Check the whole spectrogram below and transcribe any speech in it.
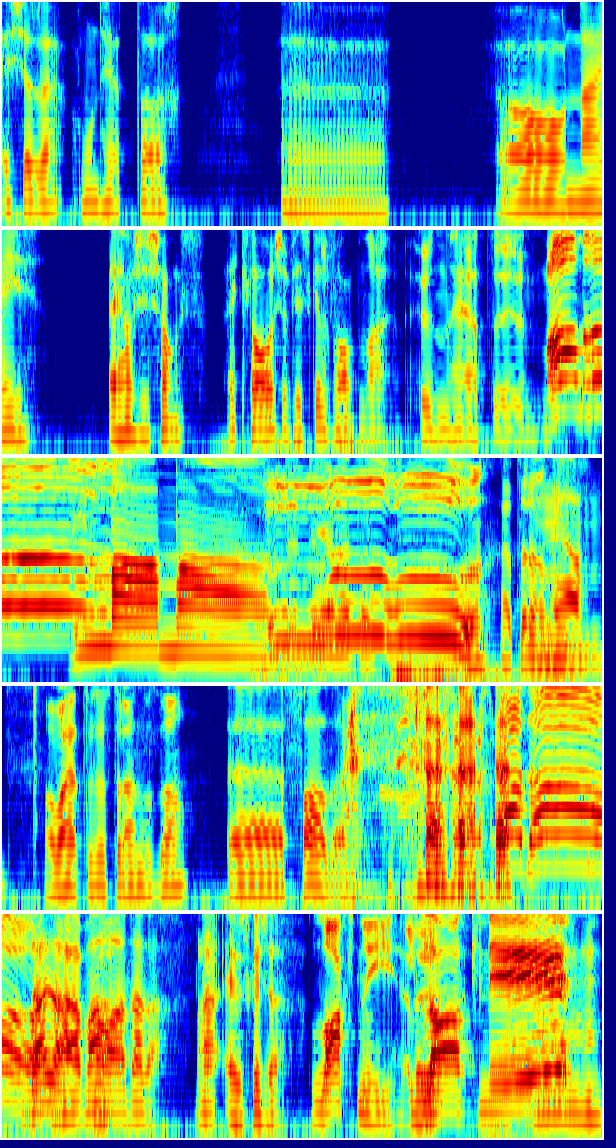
er ikke det? Hun heter eh, oh, nei. Jeg har ikke sjans. Jeg klarer ikke å fiske det fram. Nei, hun heter Mama! Mamma! Det, det heter. Heter hun. Ja. Og hva heter søstera hennes, da? Uh, father. Dada! Dada, mamma, der. Nei, jeg husker ikke. Lockney. Eller Lockney! Mm.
